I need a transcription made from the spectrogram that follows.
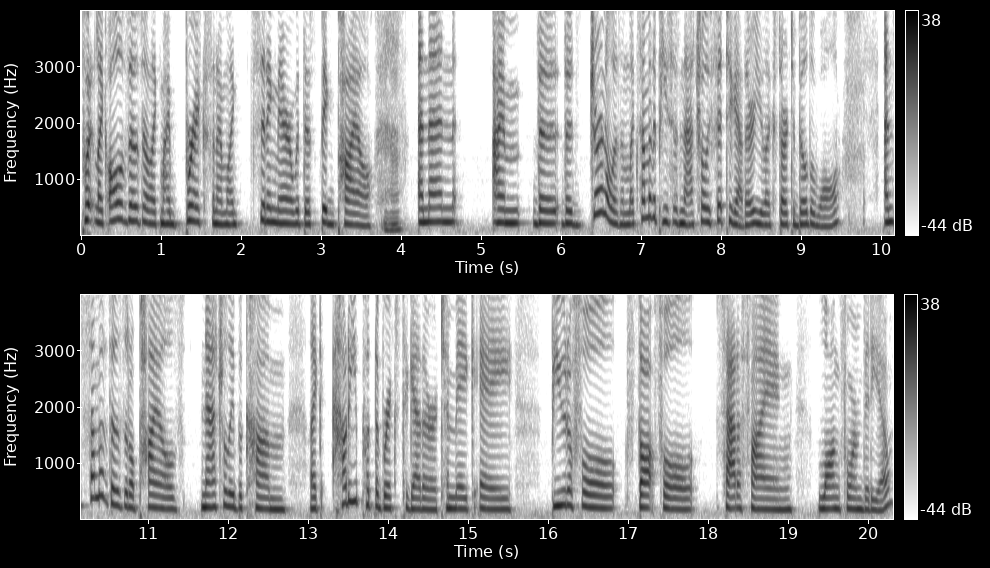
put like all of those are like my bricks and i'm like sitting there with this big pile. Mm-hmm. and then i'm the the journalism like some of the pieces naturally fit together. You like start to build a wall and some of those little piles naturally become like, how do you put the bricks together to make a beautiful, thoughtful, satisfying long form video?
